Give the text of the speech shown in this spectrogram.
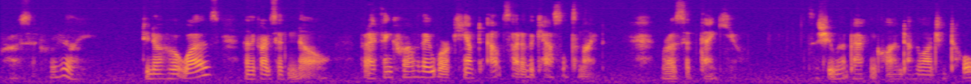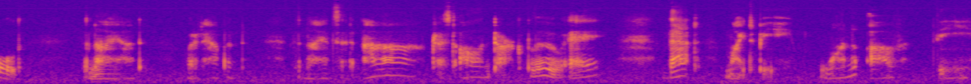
Rose said, Really? Do you know who it was? And the guard said, No, but I think whoever they were camped outside of the castle tonight. Rose said, Thank you. So she went back and climbed down the lawn. and told the naiad what had happened. The naiad said, Ah, dressed all in dark blue, eh? That might be one of the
